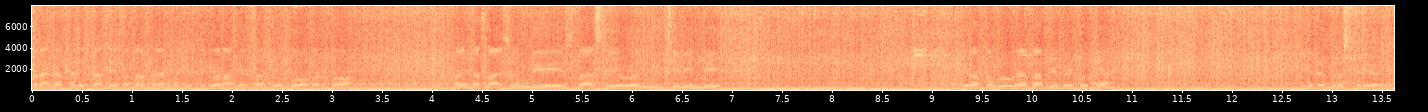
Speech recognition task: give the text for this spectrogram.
Berangkat dari stasiun Pasar Senen menuju tujuan akhir stasiun Purwokerto. Melintas langsung di stasiun Cimindi. Kita tunggu kereta api berikutnya. Ikutin terus videonya.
